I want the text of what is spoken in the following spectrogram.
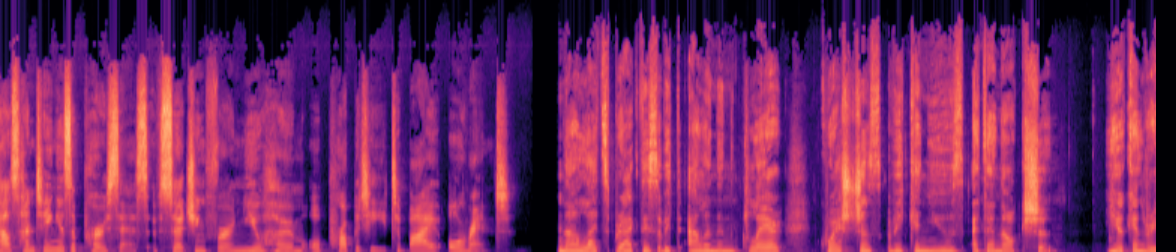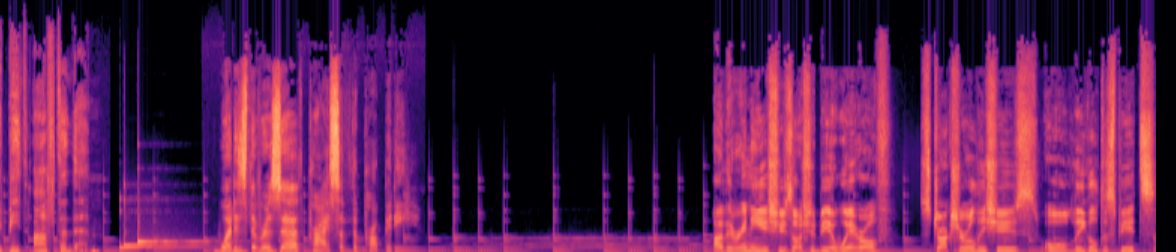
House hunting is a process of searching for a new home or property to buy or rent. Now let's practice with Alan and Claire questions we can use at an auction. You can repeat after them. What is the reserve price of the property? Are there any issues I should be aware of? Structural issues or legal disputes?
